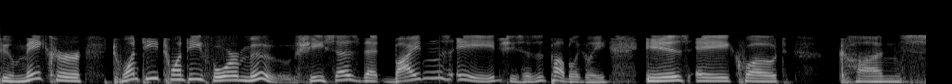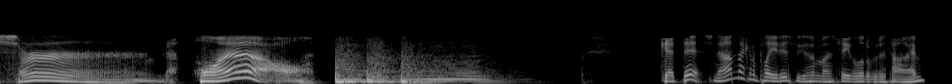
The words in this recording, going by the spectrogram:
to make her 2024 move. She says that Biden's age, she says it publicly, is a, quote, concern. Wow. Get this. Now, I'm not going to play this because I'm going to save a little bit of time.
